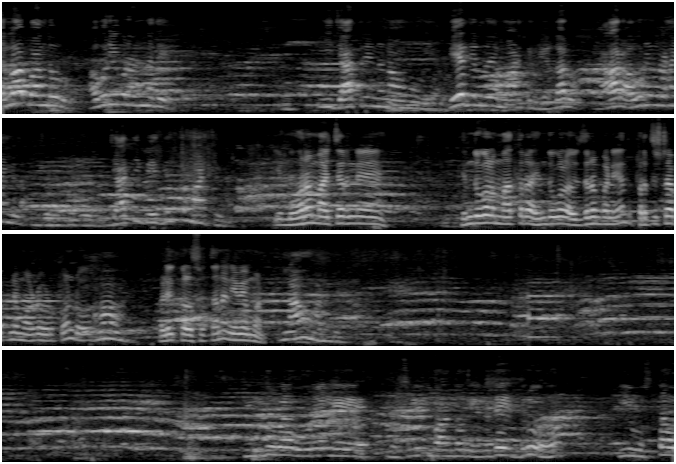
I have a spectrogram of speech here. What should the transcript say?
ಎಲ್ಲ ಬಾಂಧವರು ಅವರಿವರು ಅನ್ನದೇ ಈ ಜಾತ್ರೆಯನ್ನು ನಾವು ಭೇದಿಲ್ಲದೆ ಮಾಡ್ತೀವಿ ಎಲ್ಲರೂ. ಯಾರು ಅವ್ರಿವ್ರು ಅನ್ನಂಗಿಲ್ಲ. ಜಾತಿ ಭೇದಿಲ್ಲದೆ ಮಾಡ್ತೀವಿ. ಈ ಮೊಹರಂ ಆಚರಣೆ ಹಿಂದೂಗಳು ಮಾತ್ರ ಹಿಂದೂಗಳ ವಿಜೃಂಭಣೆ ಅಂತ ಪ್ರತಿಷ್ಠಾಪನೆ ಮಾಡಿ ಹಿಡ್ಕೊಂಡು ಹಳಿ ಕಳಿಸುತ್ತಾನೆ ನೀವೇ ಮಾಡ್ತೀವಿ ನಾವು ಮಾಡ್ತೀವಿ ಹಿಂದೂಗಳ ಊರಲ್ಲಿ ಮುಸ್ಲಿಂ ಬಾಂಧವರು ಇಲ್ಲದೇ ಇದ್ದರೂ ಈ ಉತ್ಸವ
